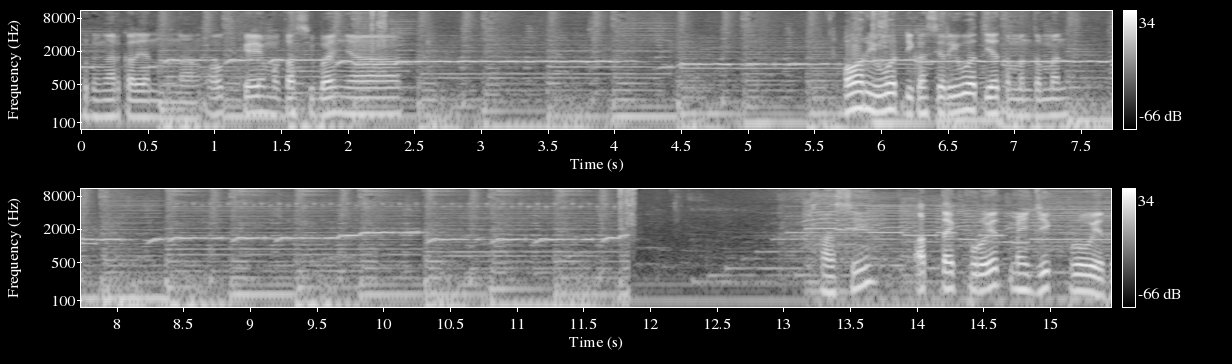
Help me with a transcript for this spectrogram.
Aku dengar kalian menang. Oke, makasih banyak. Oh, reward dikasih reward ya, teman-teman. kasih attack fruit magic fruit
